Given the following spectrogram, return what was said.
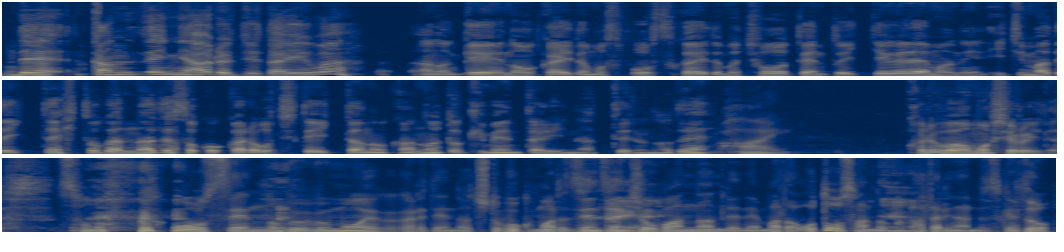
で、完全にある時代は、あの芸能界でもスポーツ界でも頂点と言ってぐらいまで位置まで行った人がなぜそこから落ちていったのかのドキュメンタリーになってるので、はい。これは面白いです。その下降線の部分も描かれてるんだ。ちょっと僕まだ全然序盤なんでねまだお父さんのあたりなんですけど、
